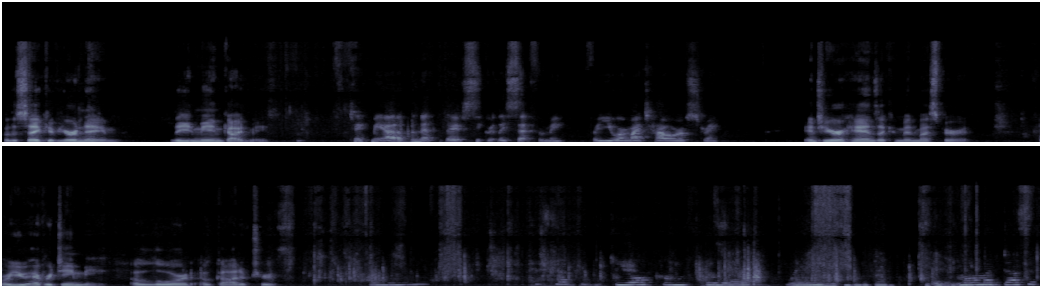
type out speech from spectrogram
For the sake of your name, lead me and guide me. Take me out of the net that they have secretly set for me, for you are my tower of strength. Into your hands I commend my spirit. For you have redeemed me, O Lord, O God of truth. feel comfortable when it, Mama doesn't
